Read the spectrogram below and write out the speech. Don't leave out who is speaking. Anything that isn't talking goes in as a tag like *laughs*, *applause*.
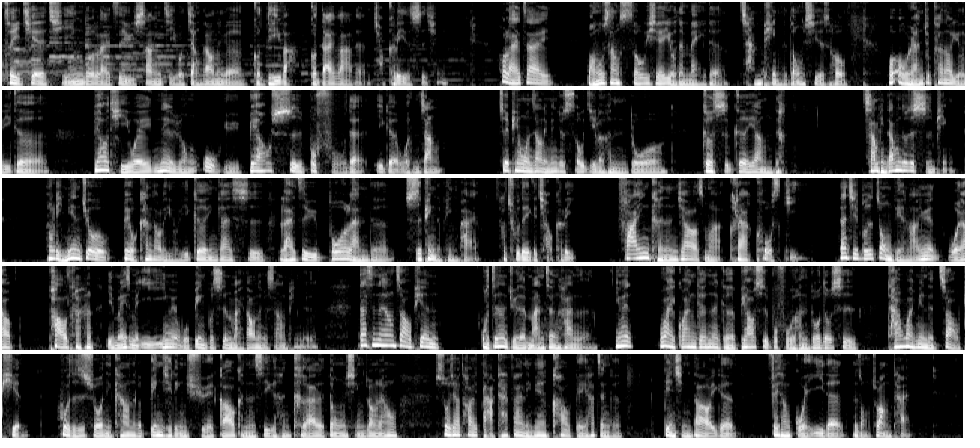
Speaker 1: 这一切的起因都来自于上一集我讲到那个 Godiva Godiva 的巧克力的事情。后来在网络上搜一些有的没的产品的东西的时候，我偶然就看到有一个标题为“内容物与标示不符”的一个文章。这篇文章里面就收集了很多各式各样的商品，大部分都是食品。然后里面就被我看到了，有一个应该是来自于波兰的食品的品牌，它出的一个巧克力，发音可能叫什么 Krakowski，但其实不是重点啦，因为我要泡它也没什么意义，因为我并不是买到那个商品的人。但是那张照片我真的觉得蛮震撼的，因为外观跟那个标示不符，很多都是它外面的照片。或者是说，你看到那个冰淇淋雪糕，可能是一个很可爱的动物形状，然后塑胶套一打开，发现里面靠背，它整个变形到一个非常诡异的那种状态。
